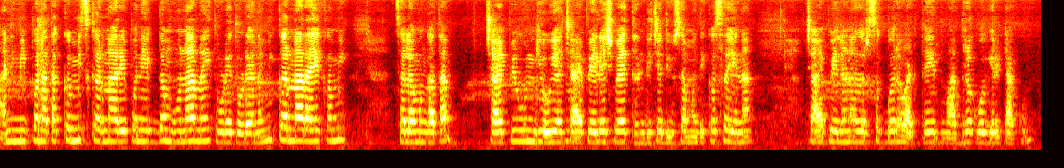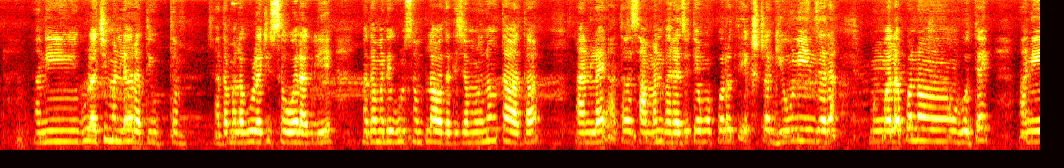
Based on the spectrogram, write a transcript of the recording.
आणि मी पण आता कमीच करणार आहे पण एकदम होणार नाही थोड्या थोड्यानं. मी करणार आहे कमी. चला मग आता चाय पिऊन घेऊया. चाय प्यायल्याशिवाय थंडीच्या दिवसामध्ये कसं आहे ना चाय प्यायला ना जरसं बरं वाटतंय अद्रक वगैरे टाकून. आणि गुळाची म्हणल्यावर अति उत्तम. आता मला गुळाची सवय लागली आहे मधामध्ये गुळ संपला होता त्याच्यामुळे नव्हता आता आणलाय. आता सामान भरायचं तेव्हा परत एक्स्ट्रा घेऊन येईन जरा. मग मला पण होत आहे आणि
